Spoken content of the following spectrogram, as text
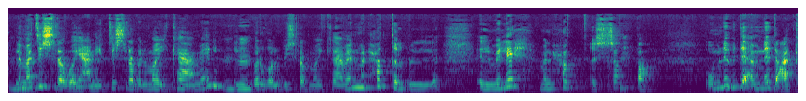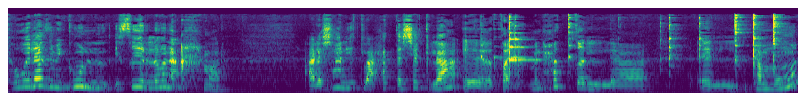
لما تشربه يعني بتشرب المي كامل. البرغل بيشرب مي كامل. بنحط الملح بنحط الشطة. وبنبدا بندعك هو لازم يكون يصير لونه أحمر علشان يطلع حتى شكله آه، طيب. بنحط ال- الكمون.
